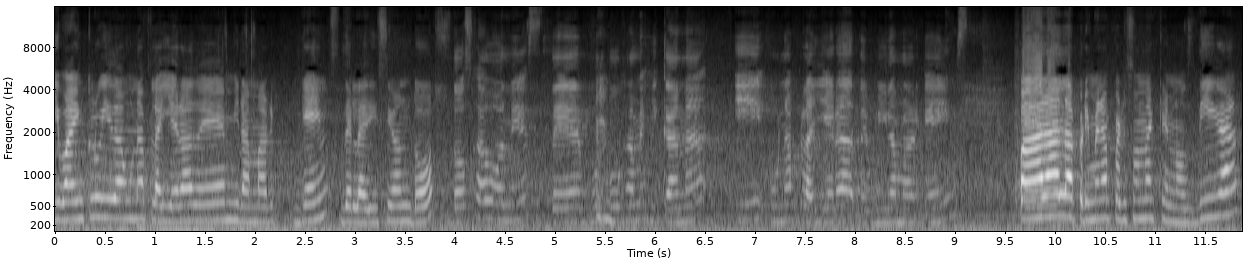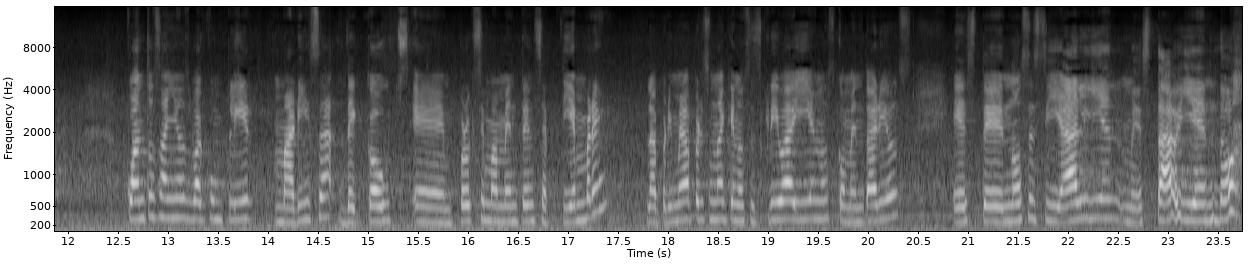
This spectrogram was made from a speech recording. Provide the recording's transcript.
y va incluida una playera de Miramar Games de la edición 2. Dos jabones de burbuja mexicana y una playera de Miramar Games. Para la primera persona que nos diga cuántos años va a cumplir Marisa de Coach eh, próximamente en septiembre. La primera persona que nos escriba ahí en los comentarios. Este, no sé si alguien me está viendo.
